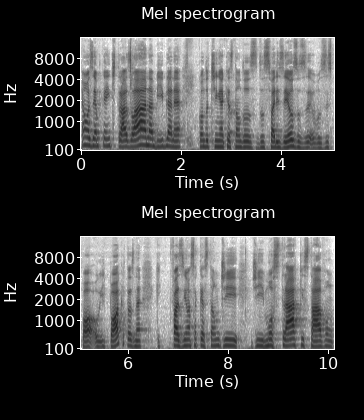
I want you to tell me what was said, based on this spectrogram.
é um exemplo que a gente traz lá na Bíblia, né? Quando tinha a questão dos, dos fariseus, os, os hipócritas, né? Que faziam essa questão de, de mostrar que estavam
